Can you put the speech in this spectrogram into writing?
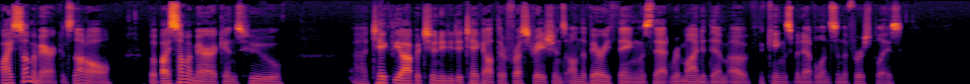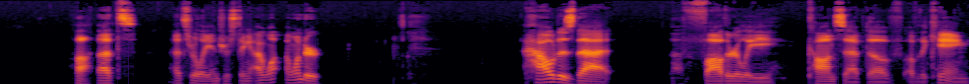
by some Americans, not all, but by some Americans who uh, take the opportunity to take out their frustrations on the very things that reminded them of the king's benevolence in the first place. Huh, that's that's really interesting. I want I wonder how does that fatherly concept of of the king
